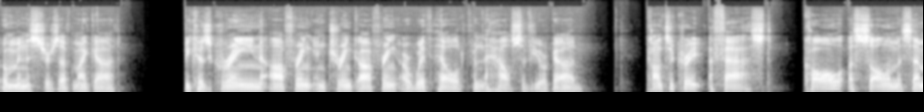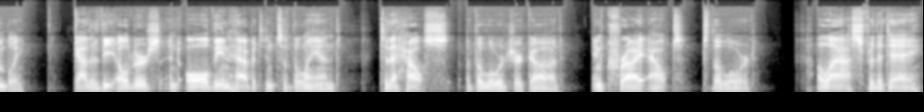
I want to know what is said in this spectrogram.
O ministers of my God, because grain offering and drink offering are withheld from the house of your God. Consecrate a fast, call a solemn assembly, gather the elders and all the inhabitants of the land to the house of the Lord your God, and cry out to the Lord. Alas for the day,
